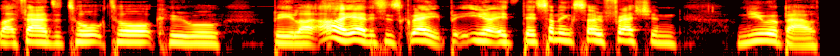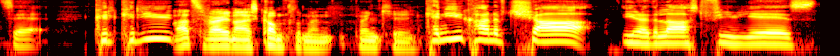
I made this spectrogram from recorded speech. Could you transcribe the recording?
like fans of talk talk who will be like oh yeah this is great. But you know it, there's something so fresh and new about it could could you That's a very nice compliment. Thank you. can you kind of chart you know the last few years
